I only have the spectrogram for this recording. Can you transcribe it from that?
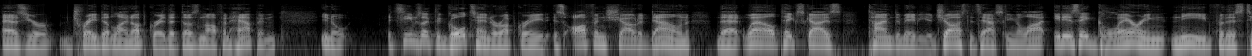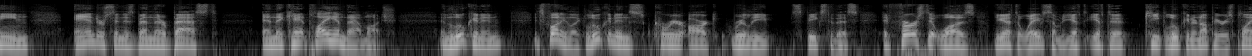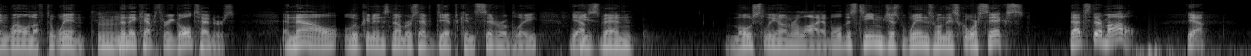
as your trade deadline upgrade. That doesn't often happen. You know, it seems like the goaltender upgrade is often shouted down that, well, takes guys time to maybe adjust. It's asking a lot. It is a glaring need for this team. Anderson has been their best, and they can't play him that much. And Luukkonen, it's funny, like Luukkonen's career arc really speaks to this. At first, it was you're gonna have to waive somebody. You have to you have to keep Luukkonen up here. He's playing well enough to win. Mm-hmm. Then they kept three goaltenders, and now Luukkonen's numbers have dipped considerably. Yep. He's been mostly unreliable. This team just wins when they score six. That's their model. yeah.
